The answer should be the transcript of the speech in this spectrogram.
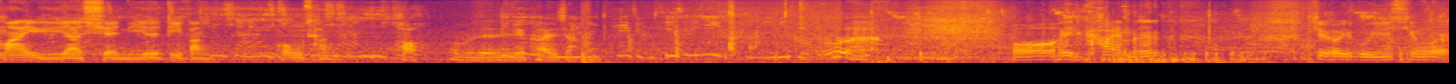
卖鱼啊、选鱼的地方，工厂。好，我们进去看一下。哦，一开门就有一股鱼腥味儿。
